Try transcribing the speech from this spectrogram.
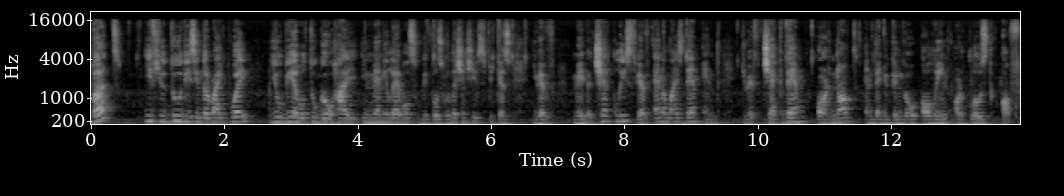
But if you do this in the right way you'll be able to go high in many levels with those relationships because you have made a checklist you have analyzed them and you have checked them or not and then you can go all in or closed off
